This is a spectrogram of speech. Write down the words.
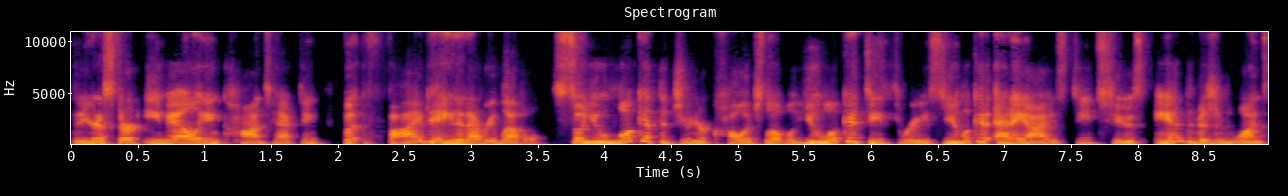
that you're going to start emailing and contacting but five to eight at every level. So you look at the junior college level you look at d3s you look at nais d2s and division ones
